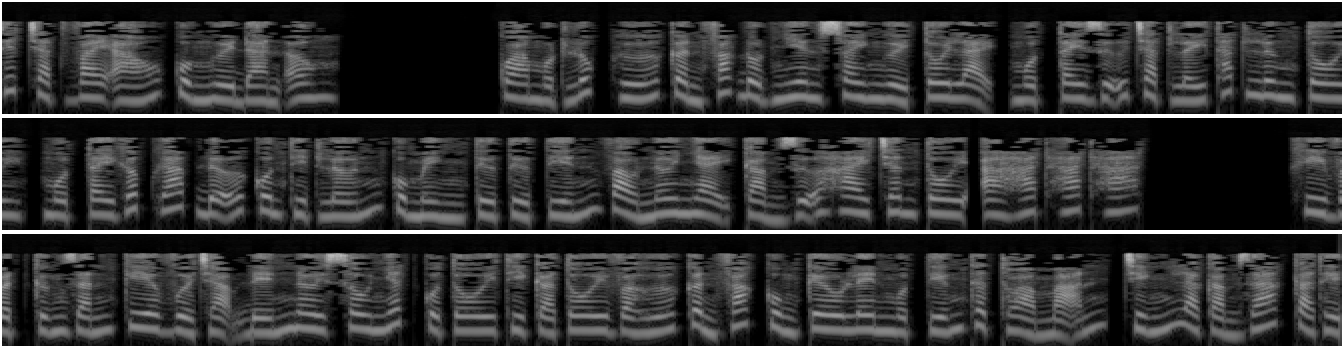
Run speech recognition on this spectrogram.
siết chặt vai áo của người đàn ông. Qua một lúc, hứa cần phát đột nhiên xoay người tôi lại, một tay giữ chặt lấy thắt lưng tôi, một tay gấp gáp đỡ côn thịt lớn của mình từ từ tiến vào nơi nhạy cảm giữa hai chân tôi, a hát hát hát. Khi vật cứng rắn kia vừa chạm đến nơi sâu nhất của tôi thì cả tôi và hứa cần phát cùng kêu lên một tiếng thật thỏa mãn, chính là cảm giác cả thể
